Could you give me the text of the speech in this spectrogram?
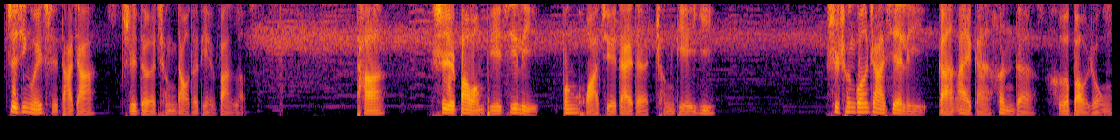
至今为止大家值得称道的典范了。他，是《霸王别姬》里风华绝代的程蝶衣。是《春光乍泄》里敢爱敢恨的何宝荣，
